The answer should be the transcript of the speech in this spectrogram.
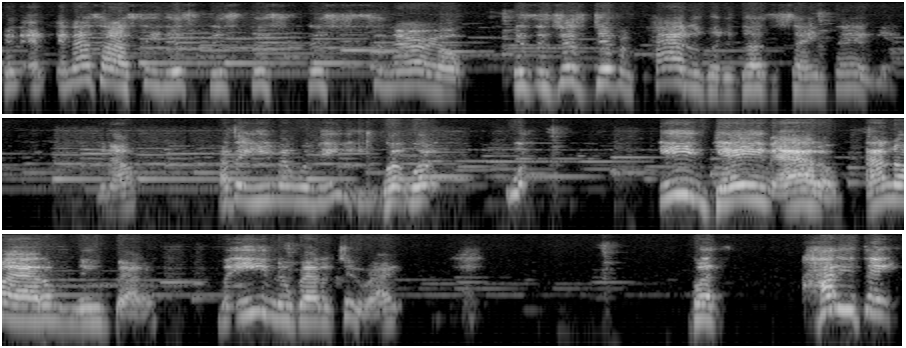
And, and, and that's how I see this this this this scenario is it's just different patterns, but it does the same thing again. You know, I think even with Eve, what what what Eve gave Adam. I know Adam knew better, but Eve knew better too, right? But how do you think?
